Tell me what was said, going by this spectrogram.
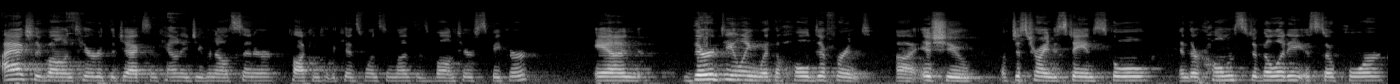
I actually volunteered at the Jackson County Juvenile Center, talking to the kids once a month as a volunteer speaker. And they're dealing with a whole different uh, issue of just trying to stay in school, and their home stability is so poor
